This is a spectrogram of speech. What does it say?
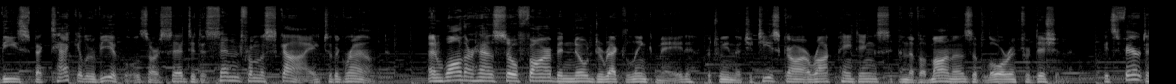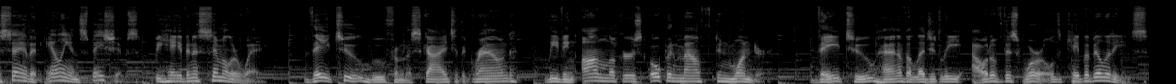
These spectacular vehicles are said to descend from the sky to the ground. And while there has so far been no direct link made between the Chhattisgarh rock paintings and the Vimanas of lore and tradition, it's fair to say that alien spaceships behave in a similar way. They too move from the sky to the ground, leaving onlookers open-mouthed in wonder. They too have allegedly out-of-this-world capabilities.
